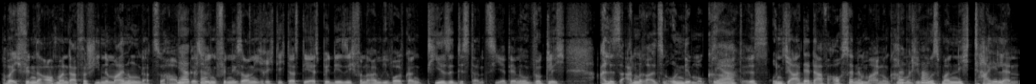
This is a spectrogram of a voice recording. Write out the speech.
Aber ich finde auch, man darf verschiedene Meinungen dazu haben. Ja, Deswegen finde ich es auch nicht richtig, dass die SPD sich von einem wie Wolfgang Thierse distanziert, der nun wirklich alles andere als ein Undemokrat Ja. ist. Und ja, der darf auch seine Meinung haben und die muss man nicht teilen.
